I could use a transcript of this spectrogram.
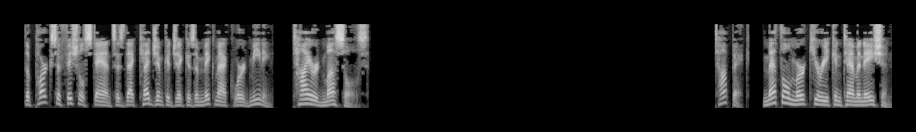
The park's official stance is that Kejimkujik is a Micmac word meaning, "...tired muscles". Methyl mercury contamination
